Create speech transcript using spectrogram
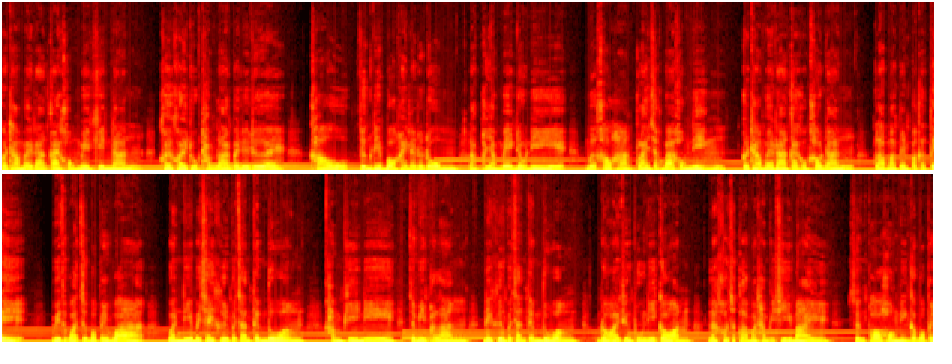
ก็ทำให้ร่างกายของเมคินนั้น ค่อยๆ ถูกทำลายไปเรื่อย เขาจึงรีบบอกให้นรุดมหลับพยับเมฆเดี๋ยวนี้ เมื่อเขาห่างไกลจากบ้านของหนิง ก็ทำให้ร่างกายของเขานั้นกลับมาเป็นปกติ วิทวัฒน์จึงบอกไปว่า วันนี้ไม่ใช่คืนพระจันทร์เต็มดวงคัมภีนี่จะมีพลังในคืนพระจันทร์เต็มดวงรอให้ถึงพรุ่งนี้ก่อน แล้วเขาจะกลับมาทำพิธีใหม่ ซึ่งพ่อของหนิงก็บอกไป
